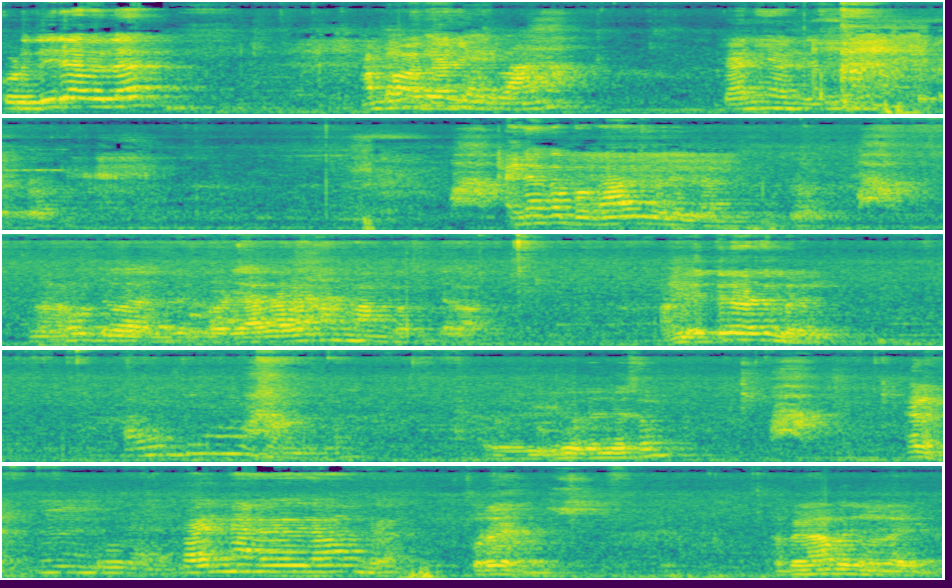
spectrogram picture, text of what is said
கொடுத்துட்டாவில அம்மா தனி தனியா இருந்துச்சு எனக்கு அப்ப காலையில் இல்லை மூட்டு வந்து போடு அதெல்லாம் நம்ம அந்த எத்தனை வருஷம் ஒரு இருபத்தஞ்சு வருஷம் அப்போ நாற்பத்தி மூணாயிரம்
